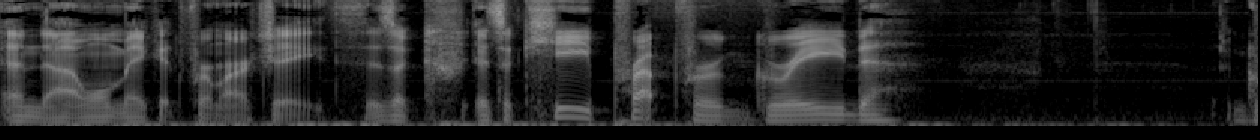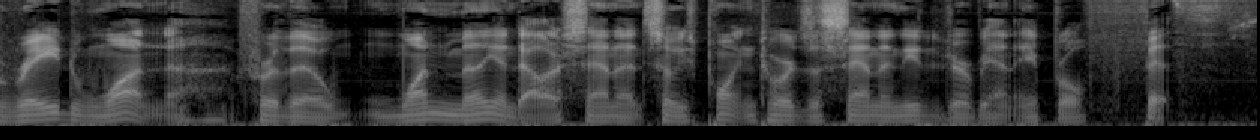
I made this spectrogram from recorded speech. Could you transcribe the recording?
and I won't make it for March eighth. is a it's a key prep for grade grade one for the one million dollar Santa. So he's pointing towards the Santa Anita Derby on April fifth.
